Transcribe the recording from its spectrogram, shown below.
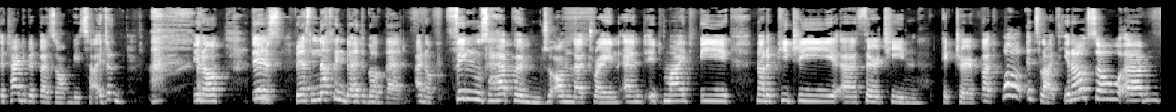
a tiny bit by Zombicide. you know, there's there's nothing bad about that I know things happened on that train, and it might be not a PG uh, thirteen picture, but well, it's life, you know. So um,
